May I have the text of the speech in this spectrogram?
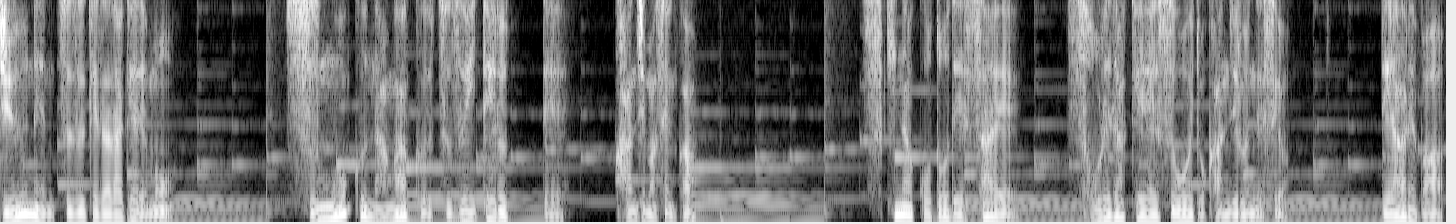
10年続けただけでもすごく長く続いてるって感じませんか？好きなことでさえそれだけすごいと感じるんですよ。であれば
